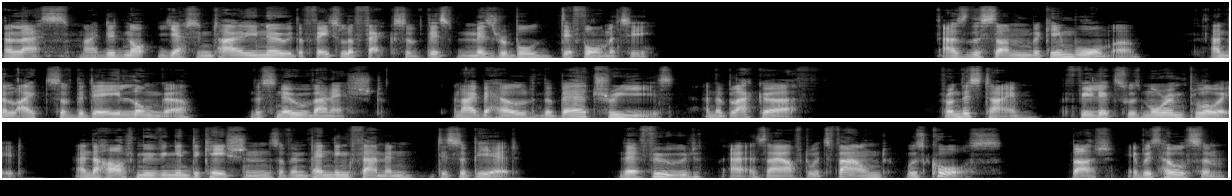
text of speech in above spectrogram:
Alas, I did not yet entirely know the fatal effects of this miserable deformity. As the sun became warmer, and the lights of the day longer, the snow vanished, and I beheld the bare trees and the black earth. From this time, Felix was more employed, and the heart-moving indications of impending famine disappeared. Their food, as I afterwards found, was coarse, but it was wholesome,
